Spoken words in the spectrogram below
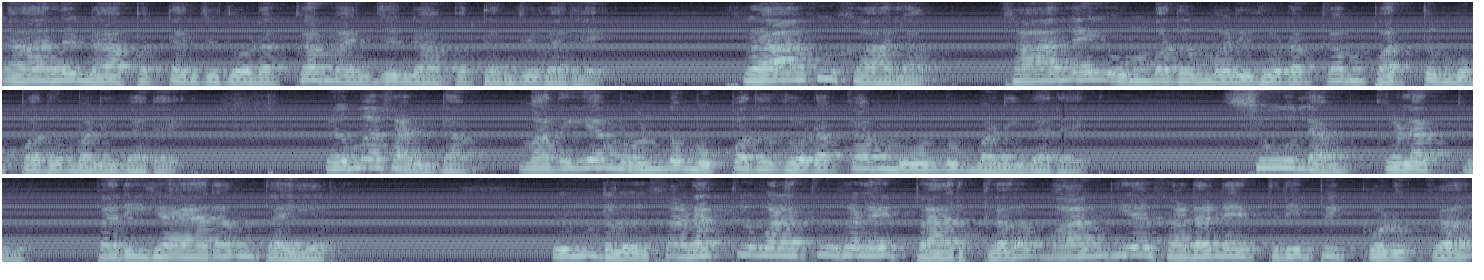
நாலு நாற்பத்தஞ்சு தொடக்கம் அஞ்சு நாற்பத்தஞ்சு வரை. ராகு காலம். காலை ஒன்பது மணி தொடக்கம் பத்து முப்பது மணி வரை. இமகண்டம் மதியம் ஒன்று முப்பது தொடக்கம் மூன்று மணி வரை. சூலம் கிழக்கு. பரிகாரம் தயிர். இன்று கணக்கு வழக்குகளை பார்க்க வாங்கிய கடனை திருப்பிக் கொடுக்க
